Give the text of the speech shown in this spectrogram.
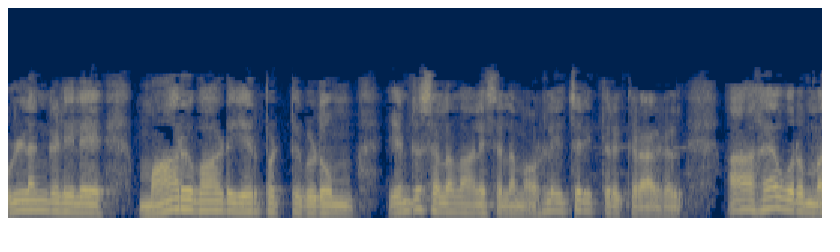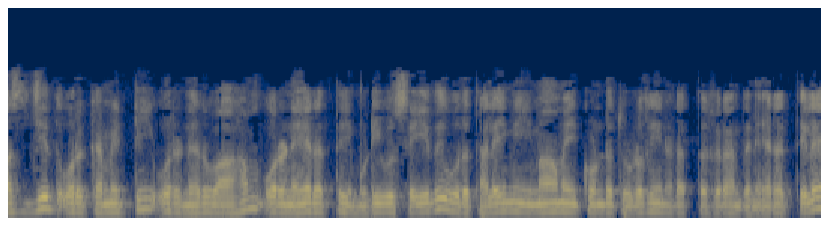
உள்ளங்களிலே மாறுபாடு ஏற்பட்டு விடும் என்று சல்லா அலி செல்லம் அவர்கள் எச்சரித்திருக்கிறார்கள். ஆக ஒரு மஸ்ஜித் ஒரு கமிட்டி ஒரு நிர்வாகம் ஒரு நேரத்தை முடிவு செய்து ஒரு தலைமை இமாமை கொண்டு தொழுகை நடத்துகிற அந்த நேரத்திலே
